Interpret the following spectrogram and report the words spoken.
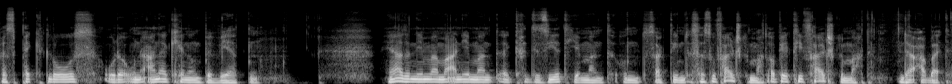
respektlos oder ohne Anerkennung bewerten. Ja, also nehmen wir mal an, jemand äh, kritisiert jemand und sagt ihm, das hast du falsch gemacht, objektiv falsch gemacht in der Arbeit.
